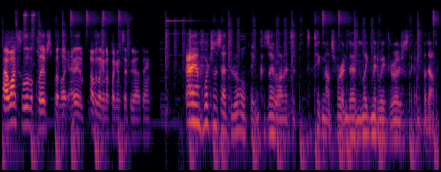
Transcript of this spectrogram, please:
I watched a little clips but like I didn't I wasn't gonna fucking sit through that thing I unfortunately sat through the whole thing because I wanted to, to take notes for it, and then like midway through, I was just like, I'm done.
